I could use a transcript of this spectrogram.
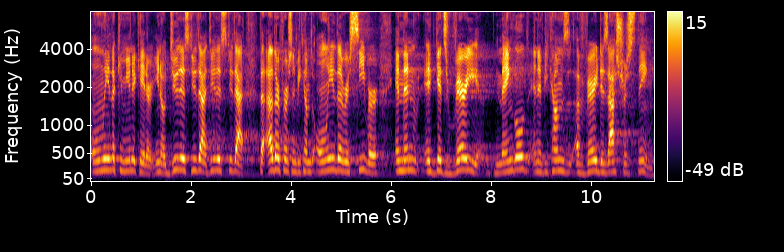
only the communicator, you know, do this, do that, do this, do that, the other person becomes only the receiver, and then it gets very mangled and it becomes a very disastrous thing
